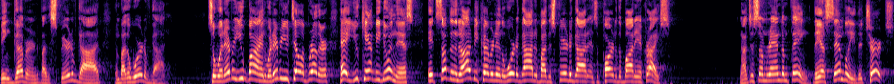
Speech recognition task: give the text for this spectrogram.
being governed by the Spirit of God and by the Word of God. So whatever you bind, whatever you tell a brother, hey, you can't be doing this, it's something that ought to be covered in the Word of God and by the Spirit of God as a part of the body of Christ. Not just some random thing. The assembly, the church,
